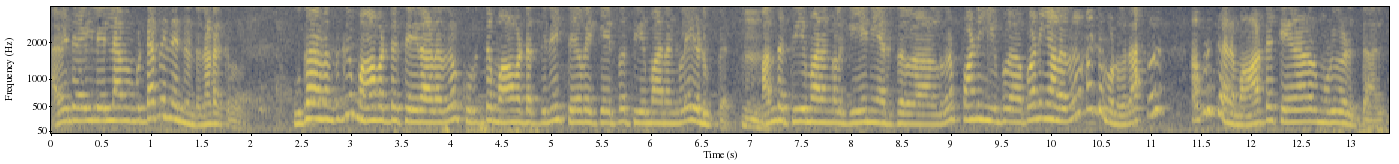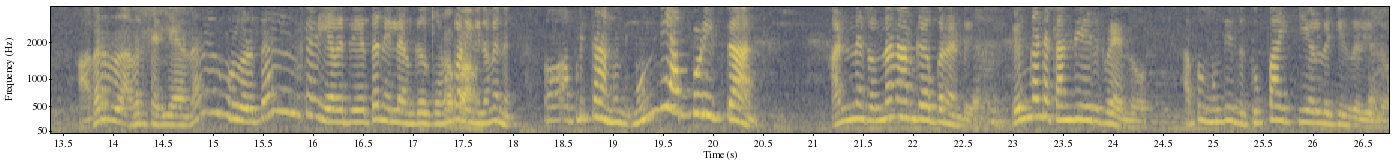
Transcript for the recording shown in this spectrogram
அவன் கையில் இல்லாமல் விட்டா பின்ன என்ன நடக்கிறது? உதாரணத்துக்கு மாவட்ட செயலாளர்கள் குறித்த மாவட்டத்தினை தேவைக்கேற்ப தீர்மானங்களை எடுப்பர். அந்த தீர்மானங்களுக்கு ஏனைய அரசாளர்கள் பணி பணியாளர்கள் கட்டுப்படுவார். அது அப்படித்தானே. மாவட்ட செயலாளர் முடிவெடுத்தால் அவர் அவர் சரியா இருந்தால் முடிவெடுத்தால் சரி அவற்றையே தான் எல்லாம் கேட்கணும் பணிவினம் என்ன அப்படித்தான் முந்தி முந்தி அப்படித்தான் அண்ணன் சொன்னா நான் கேட்பேன் எங்கண்ட தந்தை இருக்கிறாரோ அப்போ முந்தி இந்த துப்பாக்கிகள் வச்சுக்கிறீங்களோ.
